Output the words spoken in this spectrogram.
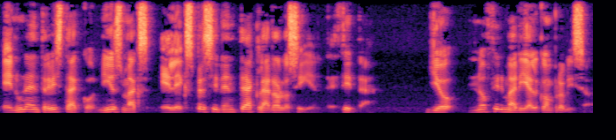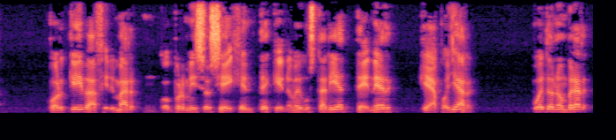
En una entrevista con Newsmax, el expresidente aclaró lo siguiente, cita, Yo no firmaría el compromiso. ¿Por qué iba a firmar un compromiso si hay gente que no me gustaría tener que apoyar? Puedo nombrar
